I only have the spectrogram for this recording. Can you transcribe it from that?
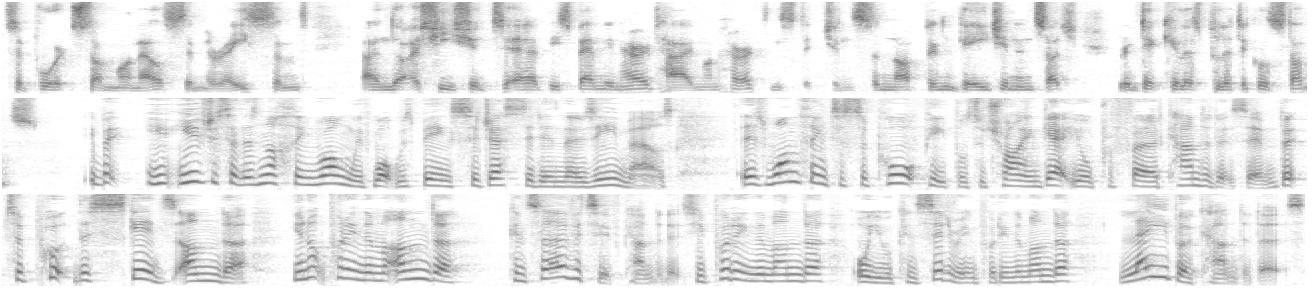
supports someone else in the race. And and she should uh, be spending her time on her constituents and not engaging in such ridiculous political stunts. But you, you've just said there's nothing wrong with what was being suggested in those emails. There's one thing to support people to try and get your preferred candidates in, but to put the skids under, you're not putting them under Conservative candidates. You're putting them under, or you were considering putting them under, Labour candidates.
